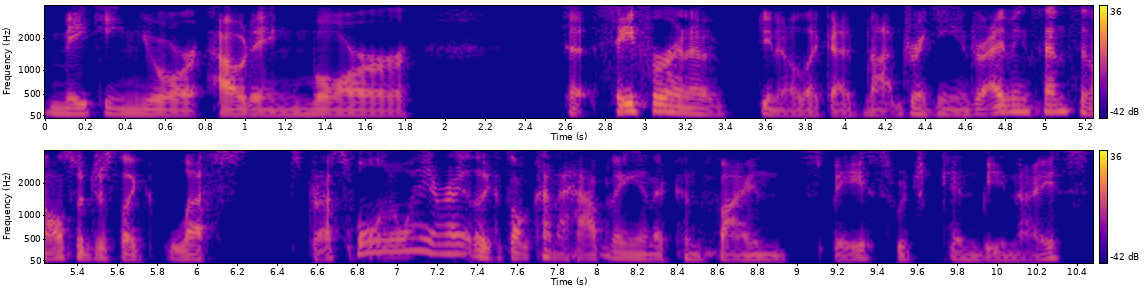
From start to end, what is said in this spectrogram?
making your outing more Uh, safer in a, you know, like a not drinking and driving sense and also just like less stressful in a way, right? Like it's all kind of mm-hmm. happening in a confined space, which can be nice.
